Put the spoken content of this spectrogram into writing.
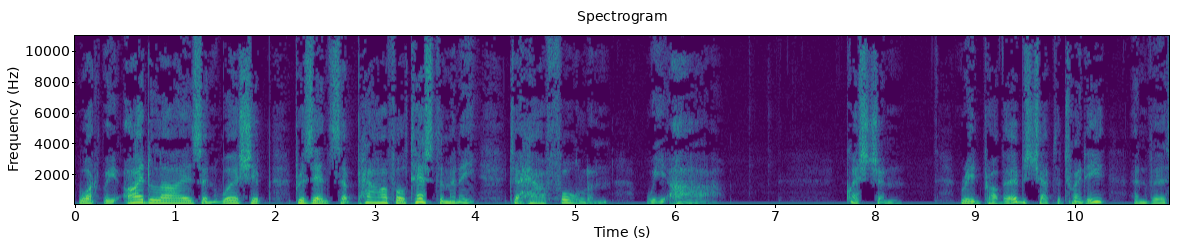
What we idolize and worship presents a powerful testimony to how fallen we are. Question read Proverbs chapter 20 and verse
